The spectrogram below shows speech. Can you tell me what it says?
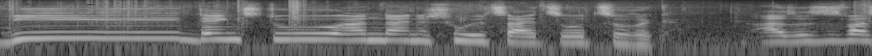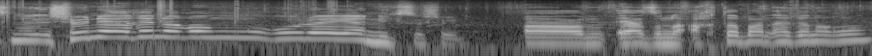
Wie denkst du an deine Schulzeit so zurück? Also ist es was eine schöne Erinnerung oder eher nicht so schön? Ähm, eher so eine Achterbahnerinnerung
